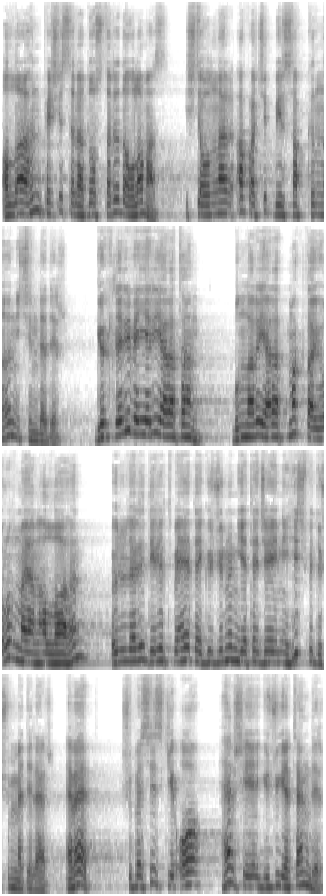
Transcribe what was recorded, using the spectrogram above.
Allah'ın peşi sıra dostları da olamaz. İşte onlar apaçık bir sapkınlığın içindedir. Gökleri ve yeri yaratan, bunları yaratmakla yorulmayan Allah'ın ölüleri diriltmeye de gücünün yeteceğini hiç mi düşünmediler? Evet, şüphesiz ki o her şeye gücü yetendir.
